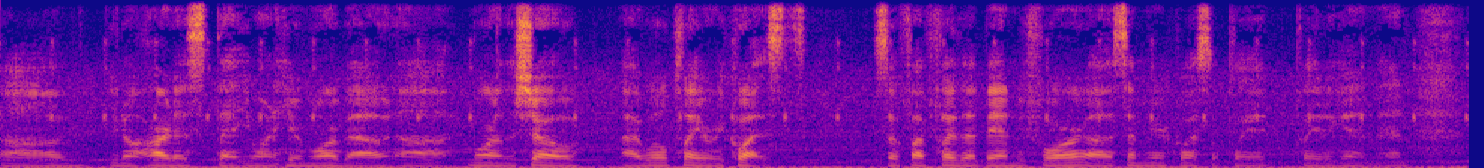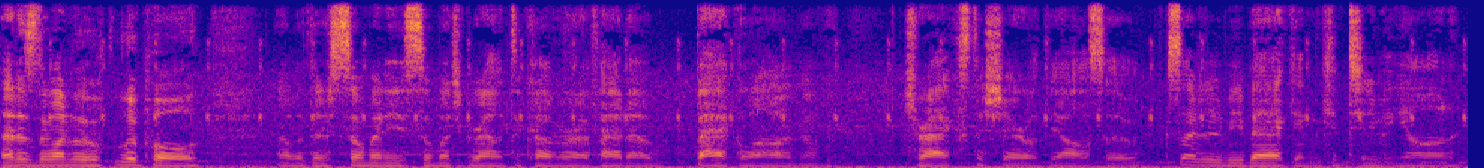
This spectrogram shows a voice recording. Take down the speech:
um, you know, artists that you want to hear more about, uh, more on the show, I will play requests. So if I've played that band before, uh, send me a request. I'll play it, play it again, man. That is the one loop- loophole. Uh, but there's so many, so much ground to cover. I've had a backlog of tracks to share with y'all. So excited to be back and continuing on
